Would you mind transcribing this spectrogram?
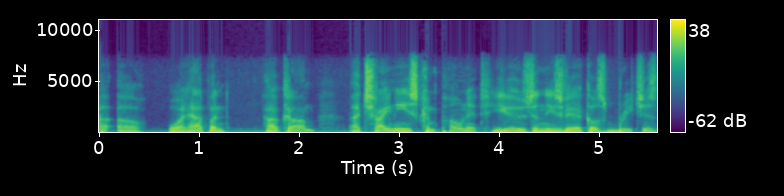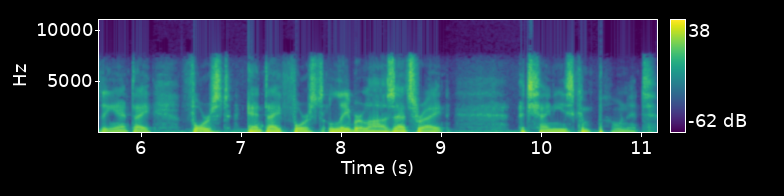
Uh oh. What happened? How come? A Chinese component used in these vehicles breaches the anti-forced anti-forced labor laws. That's right. A Chinese component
